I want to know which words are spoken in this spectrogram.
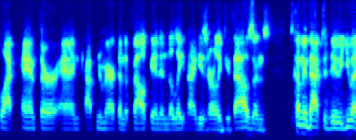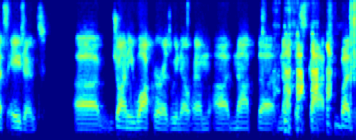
Black Panther and Captain America and the Falcon in the late '90s and early 2000s, is coming back to do U.S. Agent. uh, Johnny Walker, as we know him, uh, not the not the Scotch, but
